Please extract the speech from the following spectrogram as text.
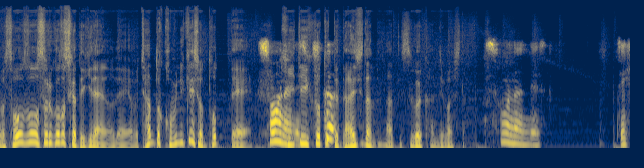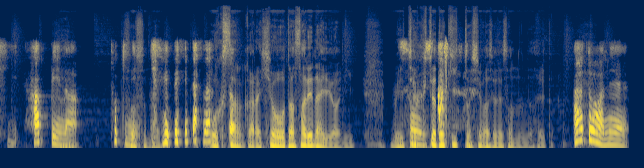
ぱ想像することしかできないのでやっぱちゃんとコミュニケーション取って聞いていくことって大事なんだなってすごい感じました。そうなんです。ぜひハッピーな時に聞いていただくと、ね、奥さんから票を出されないようにめちゃくちゃドキッとしますよねそんなの出されたら。あとはね、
